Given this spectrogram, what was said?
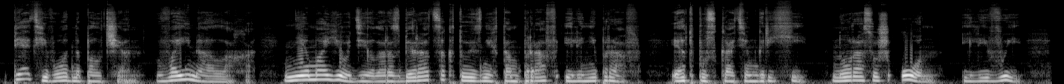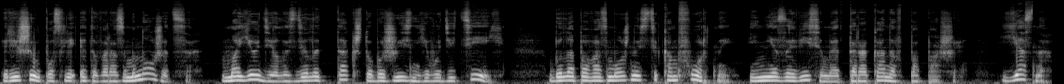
— пять его однополчан. Во имя Аллаха. Не мое дело разбираться, кто из них там прав или не прав, и отпускать им грехи. Но раз уж он или вы решил после этого размножиться, мое дело сделать так, чтобы жизнь его детей была по возможности комфортной и независимой от тараканов папаши. Ясно?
